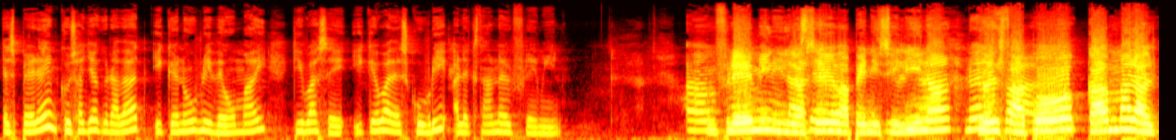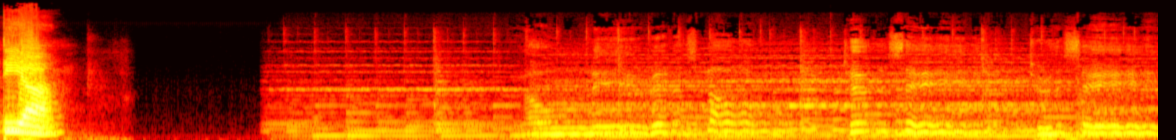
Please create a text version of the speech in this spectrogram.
Esperem que us hagi agradat i que no oblideu mai qui va ser i què va descobrir Alexander Fleming. En Fleming i la seva penicilina no ens fa por cap malaltia. To the sea,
